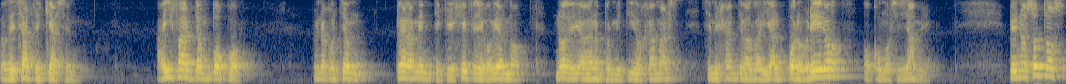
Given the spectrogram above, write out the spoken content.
los desastres que hacen. Ahí falta un poco de una cuestión claramente que el jefe de gobierno no debió haber permitido jamás semejante barbaridad por obrero o como se llame. Pero nosotros,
